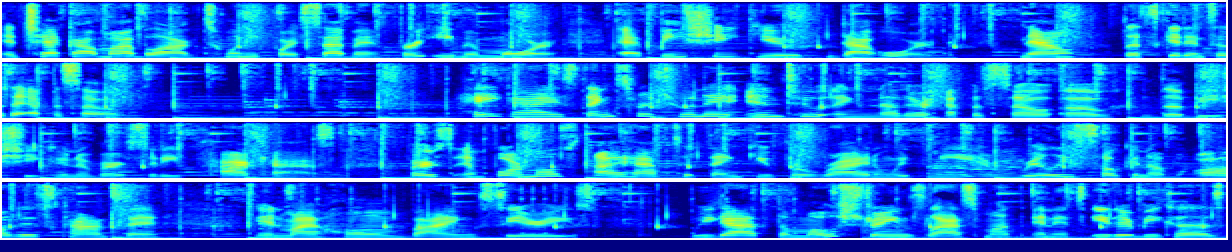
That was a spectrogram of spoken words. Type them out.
and check out my blog 24 7 for even more at bechicu.org. Now, let's get into the episode. Hey guys, thanks for tuning into another episode of the Be Chic University podcast. First and foremost, I have to thank you for riding with me and really soaking up all this content in my home buying series. We got the most streams last month, and it's either because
